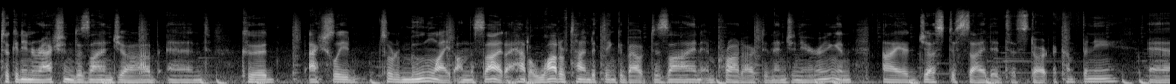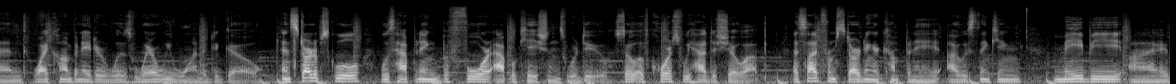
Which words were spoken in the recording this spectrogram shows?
took an interaction design job and could actually sort of moonlight on the side. I had a lot of time to think about design and product and engineering and I had just decided to start a company and Y Combinator was where we wanted to go. And startup school was happening before applications were due. So of course we had to show up. Aside from starting a company, I was thinking maybe I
